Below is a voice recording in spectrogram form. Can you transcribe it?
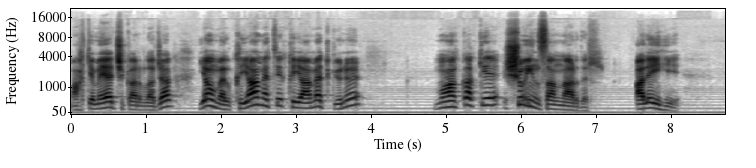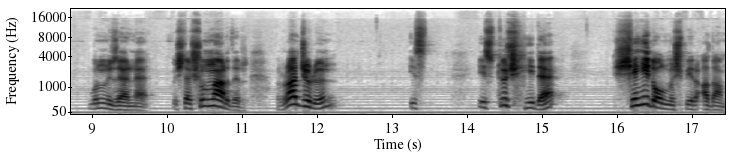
mahkemeye çıkarılacak yevmel kıyameti kıyamet günü muhakkak ki şu insanlardır aleyhi. Bunun üzerine işte şunlardır. Racülün ist, istüşhide şehit olmuş bir adam.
